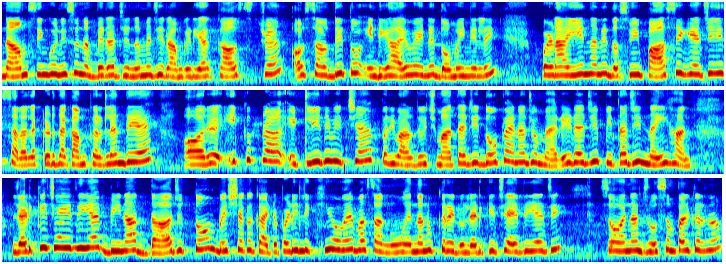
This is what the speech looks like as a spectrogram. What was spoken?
ਨਾਮ ਸਿੰਘ 1990 ਦਾ ਜਨਮ ਹੈ ਜੀ, ਰਾਮਗੜੀਆ ਕਾਸਟ ਹੈ। ਔਰ ਸਾਊਦੀ ਤੋਂ ਇੰਡੀਆ ਆਏ ਹੋਏ ਨੇ 2 ਮਹੀਨੇ ਲਈ। ਪੜ੍ਹਾਈ ਇਹਨਾਂ ਨੇ 10ਵੀਂ ਪਾਸ ਸੀਗੇ ਜੀ, ਸਾਰਾ ਲੱਕੜ ਦਾ ਕੰਮ ਕਰ ਲੈਂਦੇ ਹੈ। ਔਰ ਇੱਕ ਭਰਾ ਇਟਲੀ ਦੇ ਵਿੱਚ ਹੈ, ਪਰਿਵਾਰ ਦੇ ਵਿੱਚ ਮਾਤਾ ਜੀ, ਦੋ ਭੈਣ ਜੋ ਮੈਰਿਡ ਹੈ ਜੀ, ਪਿਤਾ ਜੀ ਨਹੀਂ ਹਨ। ਲੜਕੀ ਚਾਹੀਦੀ ਹੈ, ਬਿਨਾਂ ਦਾਜ ਤੋਂ ਬੇਸ਼ੱਕ ਘੱਟ ਪੜ੍ਹੀ ਲਿਖੀ ਹੋਵੇ, ਬਸ ਸਾਨੂੰ ਇਹਨਾਂ ਨੂੰ ਘਰੇਲੂ ਲੜਕੀ ਚਾਹੀਦੀ ਹੈ ਜੀ। ਸੋ ਇਹਨਾਂ ਜੋ ਸੰਪਰਕ ਕਰਨਾ।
